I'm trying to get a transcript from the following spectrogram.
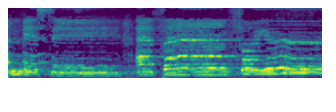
NBC FM for you.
